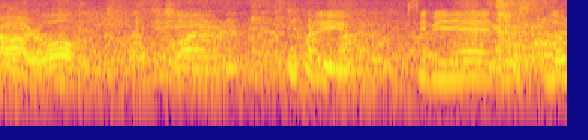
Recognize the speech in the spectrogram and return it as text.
တာကတော့ဒီဥပဒေကိုစီပင်ရဲ့လုံ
